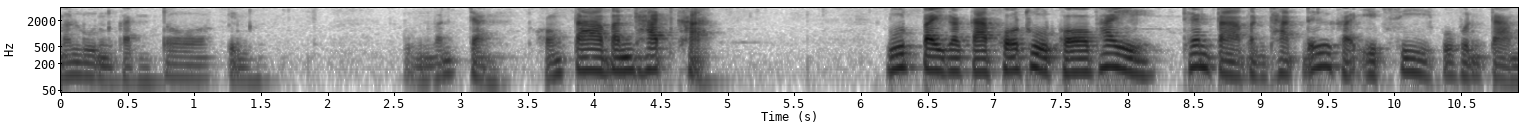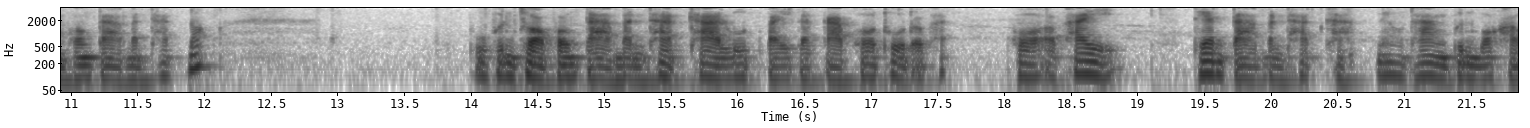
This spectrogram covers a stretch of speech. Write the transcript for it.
มาลุ้นกันต่อเป็นลุ้นวันจันทร์ของตาบรรทัดค่ะ รุดไปกับกราบขอโทษขออภัยแท่นตาบรรทัดเด้อค่ะเอฟซีผู้พิ่นตามของตาบรรทัดเนาะผู้พิ่นชอบของตาบรรทัดถ้ารุดไปกับกราบขอโทษขออภัยแท่นตาบรรทัดค่ะ แนวทางเพิ่นบอกเขา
